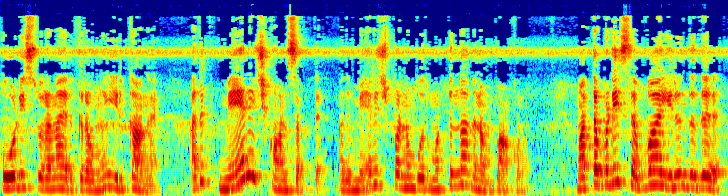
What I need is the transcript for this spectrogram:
கோடீஸ்வரனாக இருக்கிறவங்க இருக்காங்க. அது மேரேஜ் கான்செப்ட் அது மேரேஜ் பண்ணும்போது மட்டும்தான் அதை நம்ம பார்க்கணும். மற்றபடி செவ்வாய் இருந்தது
